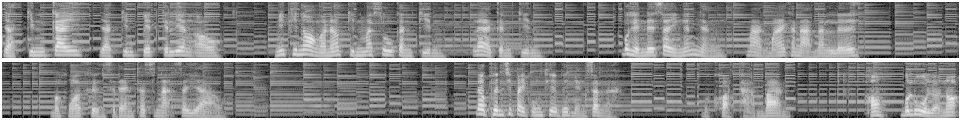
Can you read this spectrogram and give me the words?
อยากกินไก่ อยากกินเป็ดก็เลี้ยงเอา มีพี่น้องเอาแนวกินมาสู้กันกิน แลกกันกินบ่เห็นได้ใส่เงินหยังมากมายขนาดนั้นเลยบักหัวเขิงแสดงทัศนะสยาว แล้วเพิ่นสิไปกรุงเทพเฮ็ดหยังซั่นน่ะบักขอดถามบ้าง เอ้าบ่รู้แล้วเนาะ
